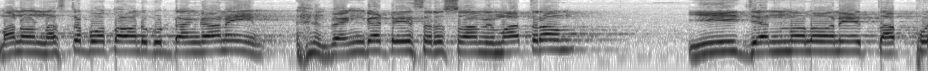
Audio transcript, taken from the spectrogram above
మనం నష్టపోతాం అనుకుంటాం కానీ వెంకటేశ్వర స్వామి మాత్రం ఈ జన్మలోనే తప్పు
